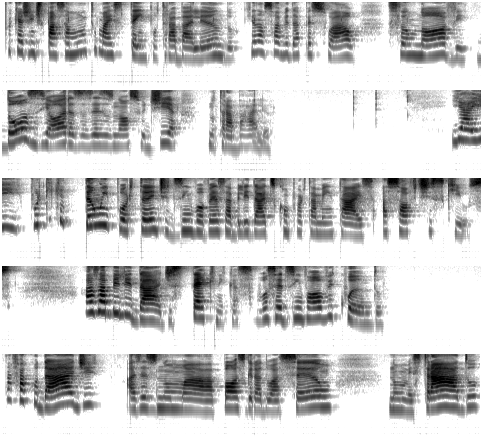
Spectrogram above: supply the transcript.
Porque a gente passa muito mais tempo trabalhando que na sua vida pessoal. São nove, doze horas, às vezes, do nosso dia no trabalho. E aí, por que é tão importante desenvolver as habilidades comportamentais, as soft skills? As habilidades técnicas você desenvolve quando? na faculdade, às vezes numa pós-graduação, num mestrado.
